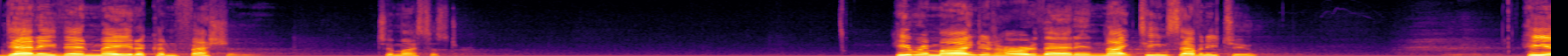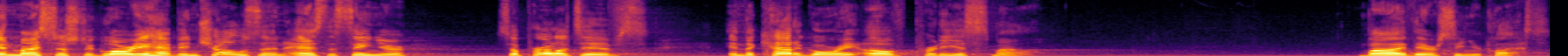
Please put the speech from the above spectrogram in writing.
Danny then made a confession to my sister. He reminded her that in 1972, He and my sister Gloria had been chosen as the senior superlatives in the category of prettiest smile by their senior class.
